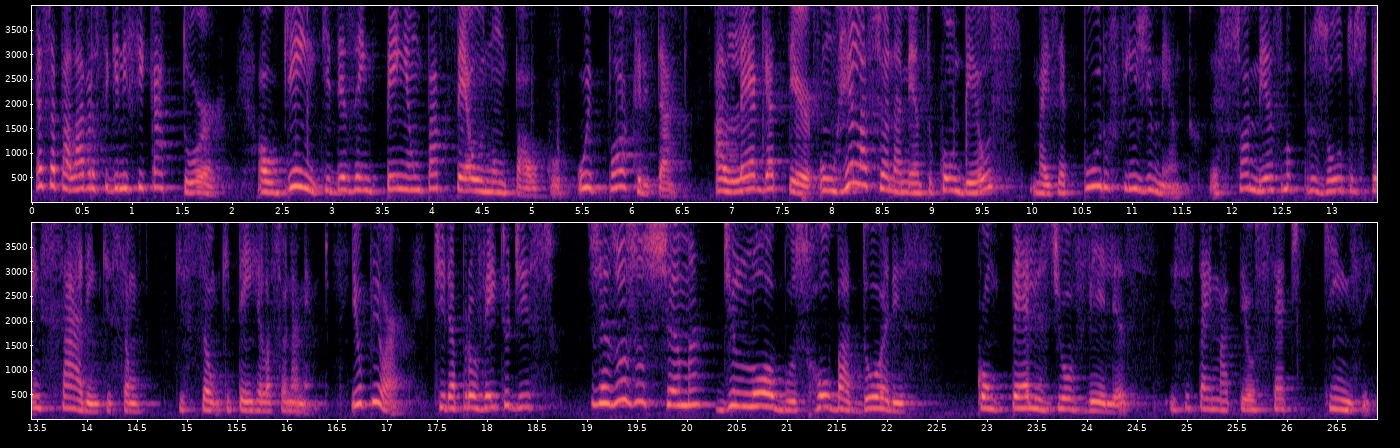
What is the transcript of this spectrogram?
Essa palavra significa ator, alguém que desempenha um papel num palco. O hipócrita alega ter um relacionamento com Deus, mas é puro fingimento. É só mesmo para os outros pensarem que são que são que têm relacionamento. E o pior, tira proveito disso. Jesus os chama de lobos roubadores com peles de ovelhas. Isso está em Mateus 7:15.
